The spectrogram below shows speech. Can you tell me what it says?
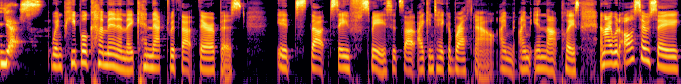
Yes. When people come in and they connect with that therapist, it's that safe space. It's that I can take a breath now. I'm I'm in that place. And I would also say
